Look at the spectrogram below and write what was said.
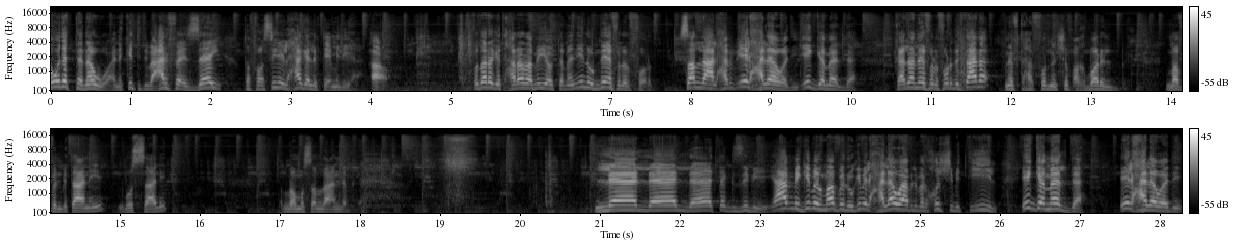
هو ده التنوع إنك أنت تبقى عارفة إزاي تفاصيل الحاجة اللي بتعمليها. آه. في درجة حرارة 180 وبنقفل الفرن. صلي على الحبيب. إيه الحلاوة دي؟ إيه الجمال ده؟ خلينا نقفل الفرن بتاعنا. نفتح الفرن نشوف أخبار المافن بتاعنا إيه. نبص عليه. اللهم صل على النبي. لا لا لا تكذبي. يا عم جيب المافن وجيب الحلاوة قبل ما نخش بالتقيل. إيه الجمال ده؟ إيه الحلاوة دي؟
